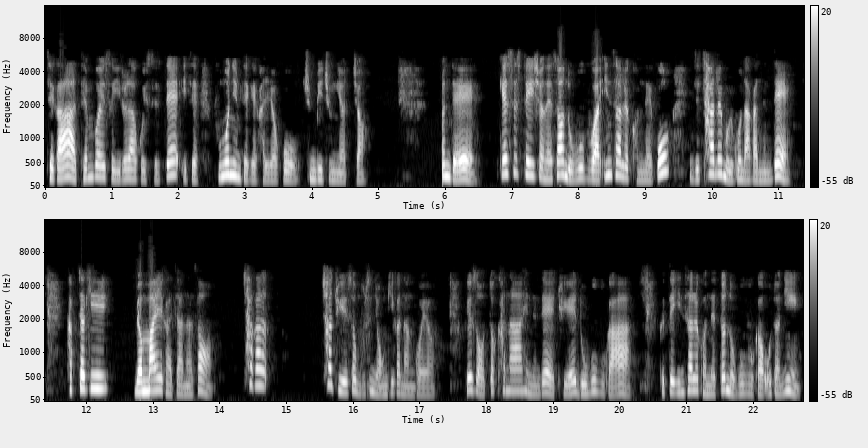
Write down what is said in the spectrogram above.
제가 덴버에서 일을 하고 있을 때 이제 부모님 댁에 가려고 준비 중이었죠. 그런데 가스 스테이션에서 노부부와 인사를 건네고 이제 차를 몰고 나갔는데 갑자기 몇 마일 가지 않아서 차가 차 뒤에서 무슨 연기가 난 거예요. 그래서 어떡하나 했는데 뒤에 노부부가 그때 인사를 건넸던 노부부가 오더니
